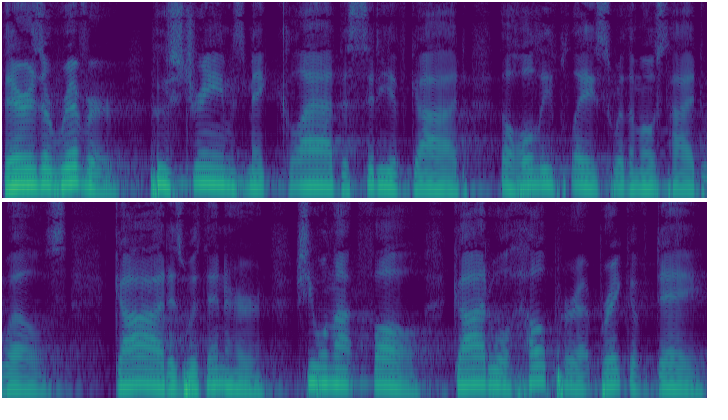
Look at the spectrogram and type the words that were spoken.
There is a river whose streams make glad the city of God, the holy place where the Most High dwells. God is within her. She will not fall. God will help her at break of day.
